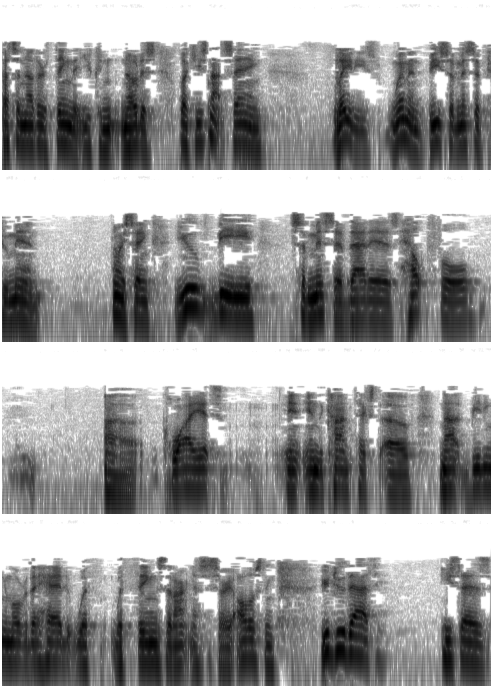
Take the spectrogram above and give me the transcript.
That's another thing that you can notice. Look, he's not saying, ladies, women, be submissive to men. No, he's saying, you be submissive, that is, helpful, uh, quiet, in, in, the context of not beating him over the head with, with things that aren't necessary, all those things. You do that, he says,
